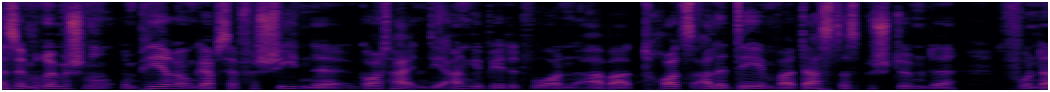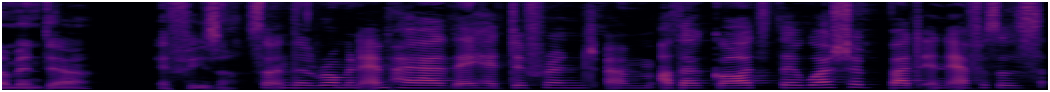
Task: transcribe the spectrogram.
Also im römischen Imperium gab es ja verschiedene Gottheiten, die angebetet wurden, aber trotz alledem war das das bestimmende Fundament der Epheser. So in the Roman Empire, they had different um, other gods they worshipped, but in Ephesus,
